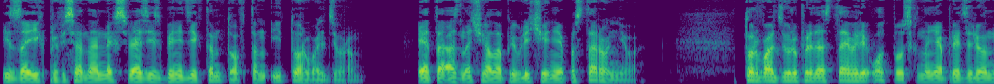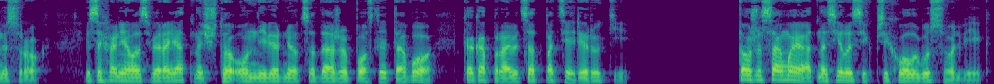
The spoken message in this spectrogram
из-за их профессиональных связей с Бенедиктом Тофтом и Торвальдюром. Это означало привлечение постороннего. Торвальдюру предоставили отпуск на неопределенный срок, и сохранялась вероятность, что он не вернется даже после того, как оправится от потери руки. То же самое относилось и к психологу Сольвейк.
